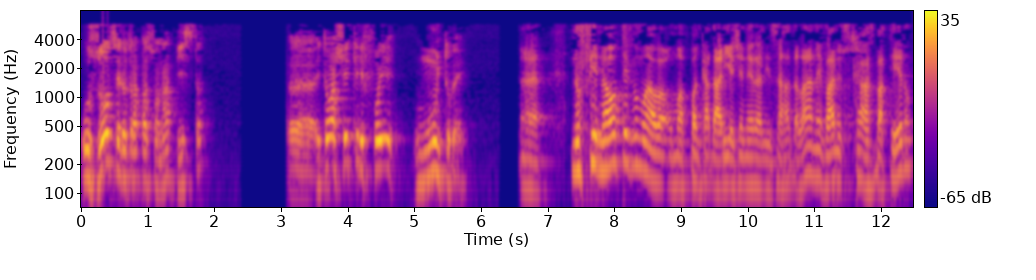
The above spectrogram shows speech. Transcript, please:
Os outros ele ultrapassou na pista Uh, então eu achei que ele foi muito bem. É. No final teve uma, uma pancadaria generalizada lá, né? Vários carros bateram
